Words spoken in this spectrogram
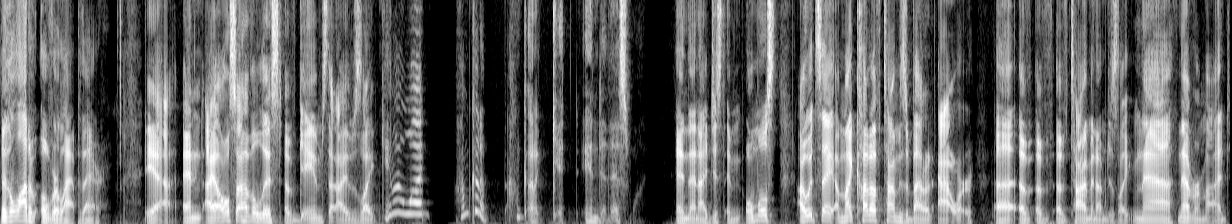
there's a lot of overlap there. Yeah, and I also have a list of games that I was like, you know what, I'm gonna I'm gonna get into this one, and then I just am almost. I would say my cutoff time is about an hour uh, of, of of time, and I'm just like, nah, never mind.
